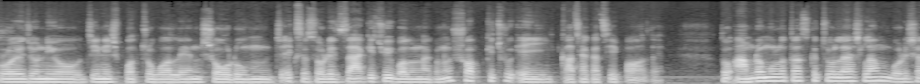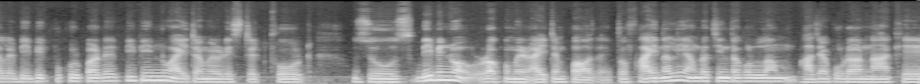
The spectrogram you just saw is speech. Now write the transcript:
প্রয়োজনীয় জিনিসপত্র বলেন শোরুম অ্যাক্সেসরিজ যা কিছুই বলেন না কেন সব কিছু এই কাছাকাছি পাওয়া যায়। তো আমরা মূলত আজকে চলে আসলাম বরিশালের বিবির পুকুর পাড়ে। বিভিন্ন আইটেমের রিস্টেড ফুড জুস, বিভিন্ন রকমের আইটেম পাওয়া যায়। তো ফাইনালি আমরা চিন্তা করলাম ভাজা পোড়া না খেয়ে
